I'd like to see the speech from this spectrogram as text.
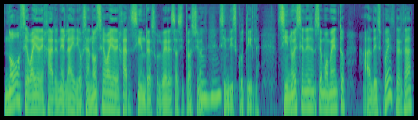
no se vaya a dejar en el aire, o sea, no se vaya a dejar sin resolver esa situación, sin discutirla. Si no es en ese momento, a después, ¿verdad?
